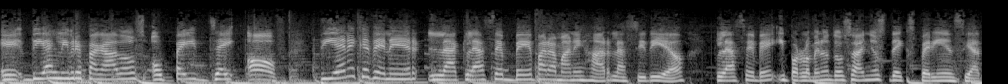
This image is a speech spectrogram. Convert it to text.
eh, días libres pagados o paid day off. Tienes que tener la clase B para manejar, la CDL, clase B y por lo menos dos años de experiencia.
